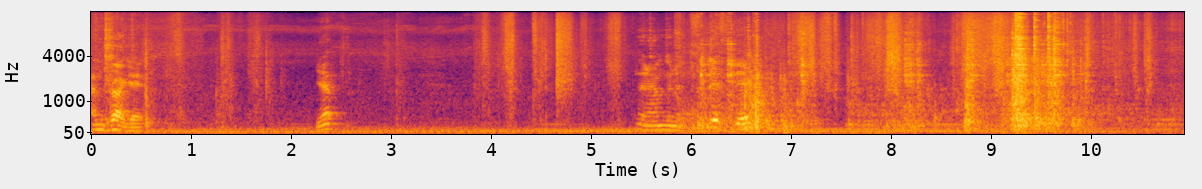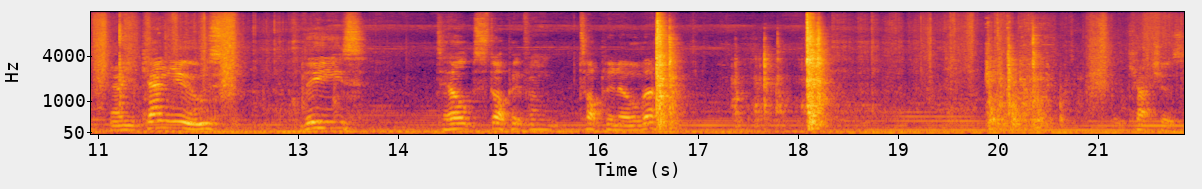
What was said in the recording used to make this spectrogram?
And drag it. Yep. Then I'm going to lift it you can use these to help stop it from toppling over. It catches.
